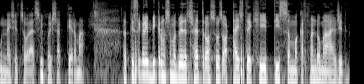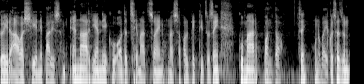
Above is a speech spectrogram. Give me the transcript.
उन्नाइस सय चौरासी वैशाख तेह्रमा। र त्यसै गरी विक्रमसम्म दुई हजार छयत्तर असोज अठाइसदेखि तिससम्म काठमाडौँमा आयोजित गैर आवासीय नेपाली सङ्घ एनआरएनएको अध्यक्षमा चयन हुन सफल व्यक्तित्व चाहिँ कुमार पन्त चाहिँ हुनुभएको छ जुन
